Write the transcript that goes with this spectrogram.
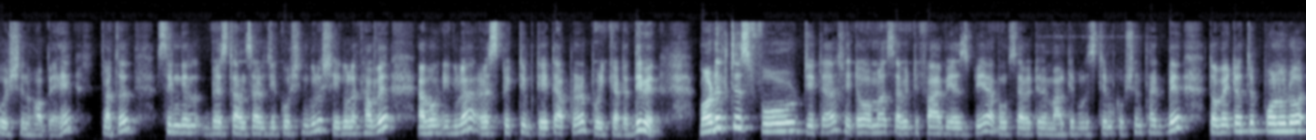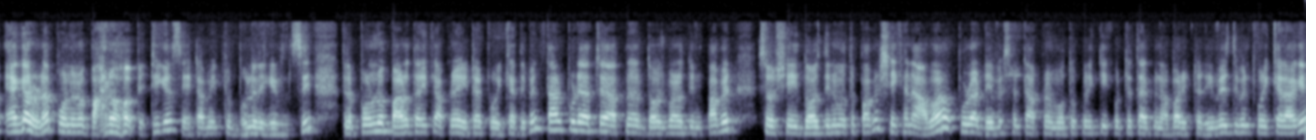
কোশ্চেন হবে হ্যাঁ? অর্থাৎ সিঙ্গেল বেস্ট আনসার যে কোশ্চেনগুলো সেগুলো হবে এবং এগুলো রেসপেক্টিভ ডেটে আপনারা পরীক্ষাটা দিবেন। মডেল টেস্ট ফোর যেটা, সেটাও আমার সেভেন্টি ফাইভ এসবিএ এবং seventy five multiple stem question থাকবে। তবে এটা হচ্ছে পনেরো এগারো না, পনেরো বারো হবে, ঠিক আছে? এটা আমি একটু ভুলে রেখে ফেলছি। তাহলে পনেরো বারো তারিখে আপনারা এটার পরীক্ষা দেবেন। তারপরে আছে আপনার দশ বারো দিন পাবেন। সো সেই দশ দিনের মতো পাবেন। সেখানে আবার পুরো ডেভিশনটা আপনার মতো করে কি করতে থাকবেন? আবার একটা রিভাইজ দিবেন পরীক্ষার আগে।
